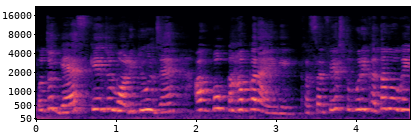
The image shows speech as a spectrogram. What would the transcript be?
तो जो गैस के जो मॉलिक्यूल्स हैं, अब वो कहाँ पर आएँगे? सरफेस तो पूरी खत्म हो गई,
